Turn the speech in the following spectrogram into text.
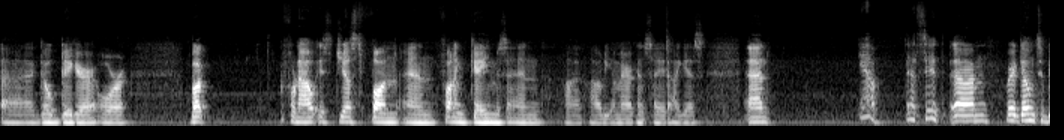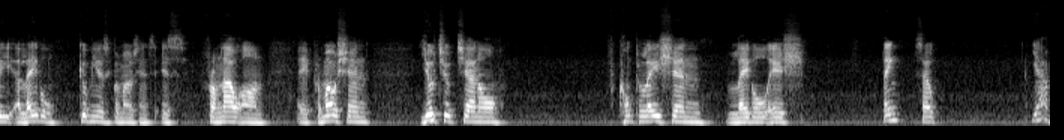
uh, go bigger or but for now it's just fun and fun and games and uh, how the Americans say it I guess. And yeah that's it. Um, we're going to be a label. Good Music Promotions is from now on a promotion YouTube channel compilation label-ish thing. So yeah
